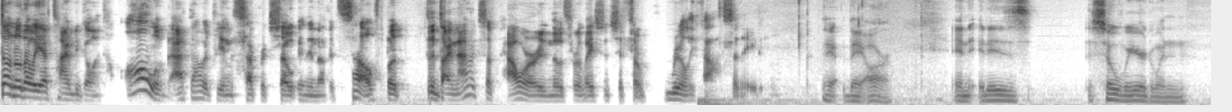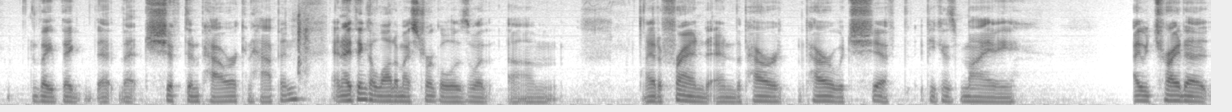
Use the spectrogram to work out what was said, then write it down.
don't know that we have time to go into all of that. That would be in a separate show in and of itself. But the dynamics of power in those relationships are really fascinating. They, they are. And it is so weird when like they, that that shift in power can happen. And I think a lot of my struggle is with um, I had a friend and the power power would shift because my I would try to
